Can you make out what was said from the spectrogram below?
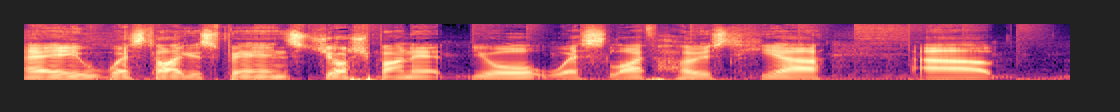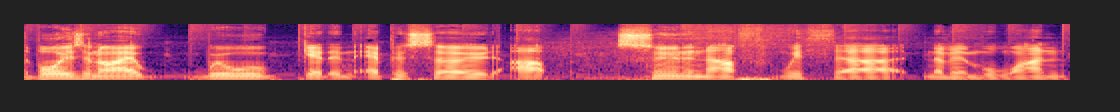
Hey, Wests Tigers fans, Josh Barnett, your West Life host here. Uh, the boys and I will get an episode up soon enough with uh, November 1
